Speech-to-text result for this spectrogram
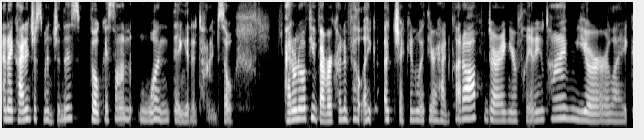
and I kind of just mentioned this, focus on one thing at a time. So I don't know if you've ever kind of felt like a chicken with your head cut off during your planning time. You're like,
